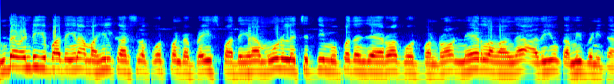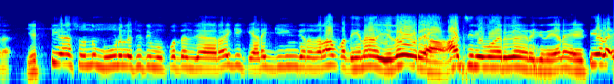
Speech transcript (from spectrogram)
இந்த வண்டிக்கு பாத்தீங்கன்னா மகிழ் கார்ஸ்ல கோட் பண்ற பிரைஸ் பாத்தீங்கன்னா மூணு லட்சத்தி முப்பத்தஞ்சாயிரம் ரூபாய் கோட் பண்றோம். நேர்ல வாங்க அதையும் கம்மி பண்ணி தரேன். எட்டியாஸ் வந்து மூணு லட்சத்தி முப்பத்தஞ்சாயிரம் ரூபாய்க்கு கிடைக்குங்கிறதெல்லாம் பாத்தீங்கன்னா ஏதோ ஒரு ஆச்சரிய மாதிரி தான் இருக்குது ஏன்னா எட்டியால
